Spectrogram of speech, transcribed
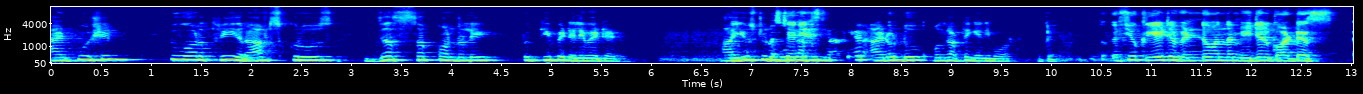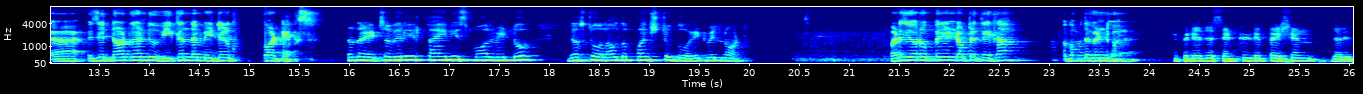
and push in two or three raft screws just subchondrally to keep it elevated. I used to do bone grafting earlier. I don't do bone grafting anymore. Okay. So if you create a window on the medial cortex, uh, is it not going to weaken the medial cortex? No, It's a very tiny small window just to allow the punch to go. It will not. What is your opinion, Dr. Trikha, about the window? If it is a central depression, the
